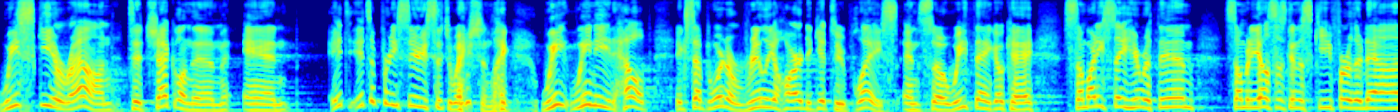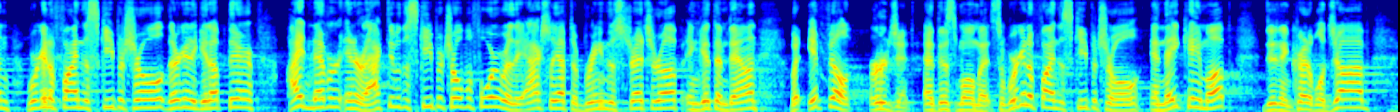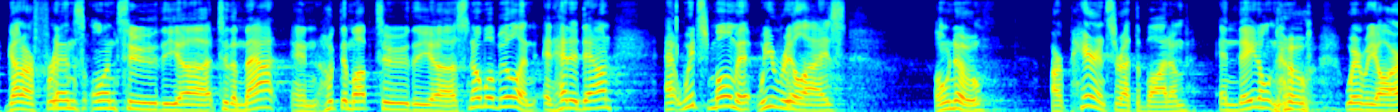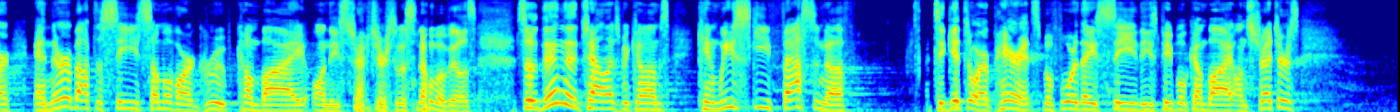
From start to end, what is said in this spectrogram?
We ski around to check on them, and it, it's a pretty serious situation. Like, we, we need help, except we're in a really hard to get to place. And so we think, okay, somebody stay here with them. Somebody else is going to ski further down. We're going to find the ski patrol. They're going to get up there. I had never interacted with the ski patrol before where they actually have to bring the stretcher up and get them down, but it felt urgent at this moment. So we're going to find the ski patrol, and they came up, did an incredible job got our friends onto the, uh, to the mat and hooked them up to the uh, snowmobile and, and headed down. At which moment we realize, oh no, our parents are at the bottom and they don't know where we are, and they're about to see some of our group come by on these stretchers with snowmobiles. So then the challenge becomes can we ski fast enough to get to our parents before they see these people come by on stretchers?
